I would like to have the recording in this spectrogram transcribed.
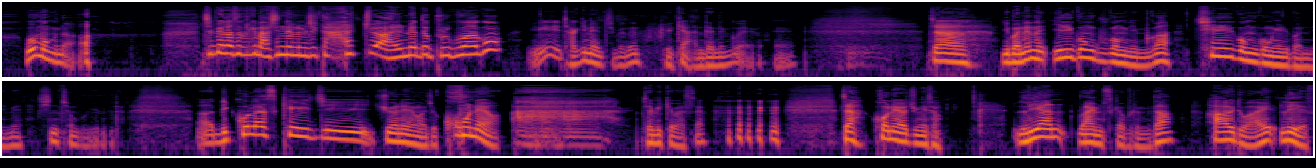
뭐 먹나. 집에 가서 그렇게 맛있는 음식 다 할 줄 알면도 불구하고 이 자기네 집에는 그렇게 안 되는 거예요. 예. 자, 이번에는 1090님과 7001번님의 신청곡입니다. 어, 니콜라스 케이지 주연의 영화죠. 코네어. 아, 재밌게 봤어요? 자, 코네어 중에서 리안 라임스가 부릅니다. How do I live?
